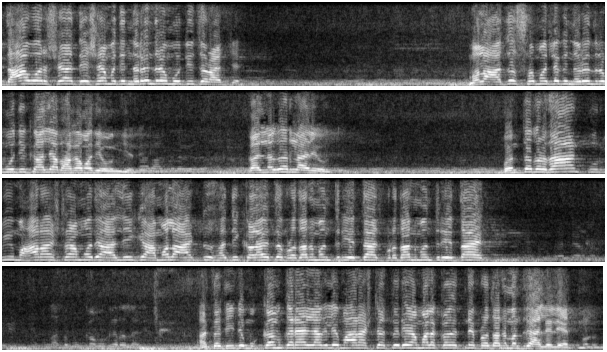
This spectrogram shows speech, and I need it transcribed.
दहा वर्ष देशामध्ये नरेंद्र मोदीचं राज्य आहे. मला आजच समजलं की नरेंद्र मोदी काल या भागामध्ये येऊन गेले. काल नगरला आले होते. पंतप्रधान पूर्वी महाराष्ट्रामध्ये आले की आम्हाला आठ दिवस आधी कळायचं प्रधानमंत्री येत आहेत प्रधानमंत्री येत आहेत आता तिथे मुक्काम करायला लागले महाराष्ट्रात तरी आम्हाला कळत नाही प्रधानमंत्री आलेले आहेत म्हणून.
